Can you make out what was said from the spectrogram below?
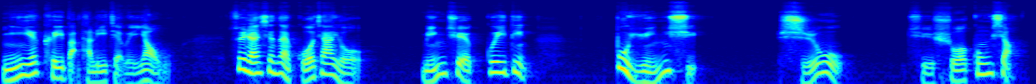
你也可以把它理解为药物。虽然现在国家有明确规定，不允许食物去说功效，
